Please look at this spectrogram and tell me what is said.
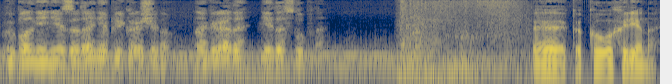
Выполнение задания прекращено. Награда недоступна. Э, какого хрена?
